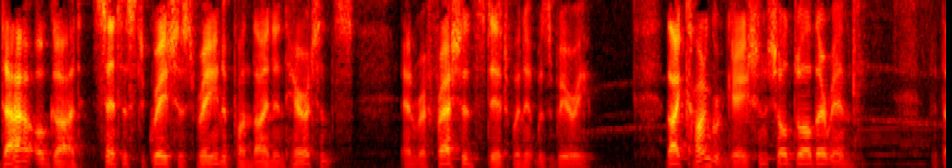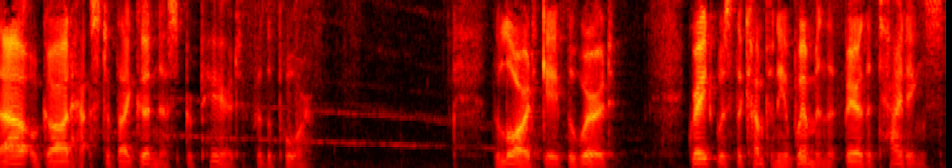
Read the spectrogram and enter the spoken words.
Thou, O God, sentest gracious rain upon thine inheritance, and refreshedst it when it was weary. Thy congregation shall dwell therein. Thou, O God, hast of thy goodness prepared for the poor. The Lord gave the word. Great was the company of women that bare the tidings.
